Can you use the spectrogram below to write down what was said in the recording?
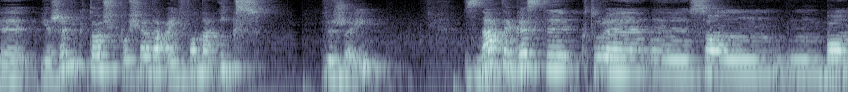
Y, Jeżeli ktoś posiada iPhone'a X wyżej, zna te gesty, które y, są, mm, bo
